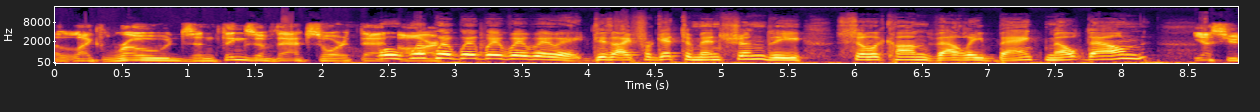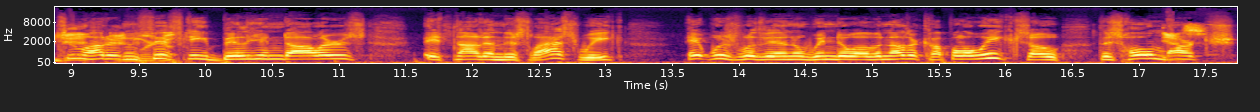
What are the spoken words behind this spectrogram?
like roads and things of that sort that Well, are wait, wait, wait, wait, wait, wait, wait. Did I forget to mention the Silicon Valley Bank meltdown? yes you did Two hundred and fifty billion dollars. It's not in this last week. It was within a window of another couple of weeks. So this whole Yes. March,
